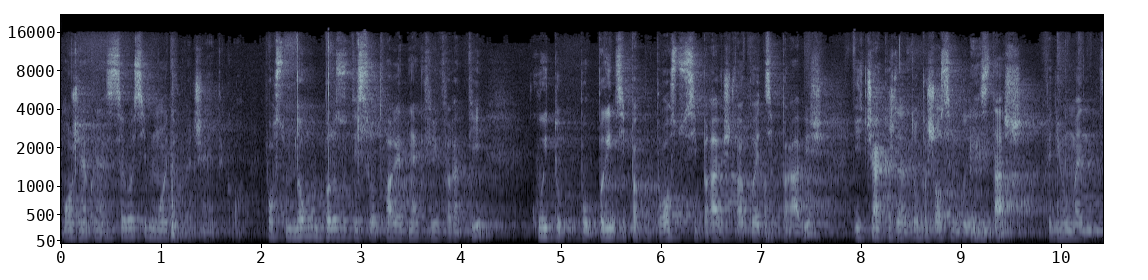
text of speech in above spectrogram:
Може някой не се съгласи, моето впечатление е такова. Просто много бързо ти се отварят някакви врати, които по принцип, ако просто си правиш това, което си правиш и чакаш да натрупаш 8 години стаж, в един момент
